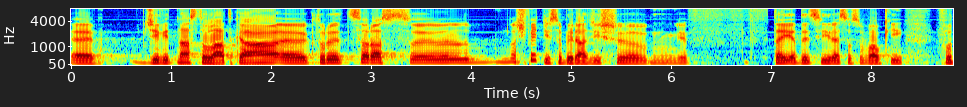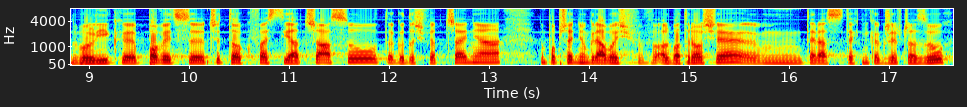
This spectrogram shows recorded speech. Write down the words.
e, 19-latka, e, który coraz e, no, świetnie sobie radzisz e, w tej edycji Reso Suwałki Football League. Powiedz, e, czy to kwestia czasu, tego doświadczenia? No, poprzednio grałeś w- Albatrosie, em, teraz technika grzewcza ZUCH.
